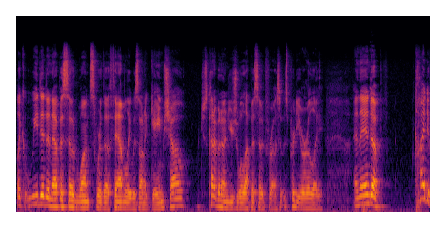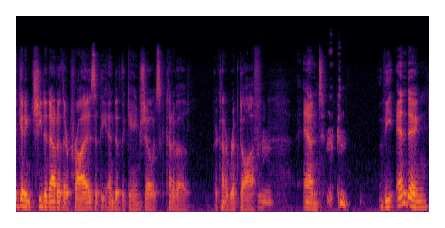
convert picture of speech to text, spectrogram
like we did an episode once where the family was on a game show, which is kind of an unusual episode for us. It was pretty early, and they end up kind of getting cheated out of their prize at the end of the game show. It's kind of a they're kind of ripped off, mm-hmm. and the ending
